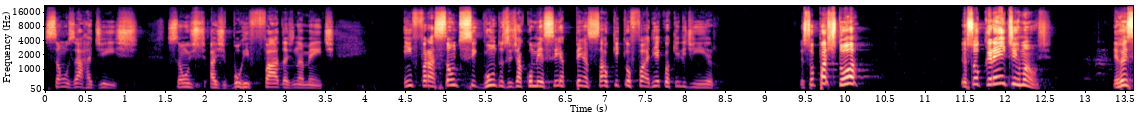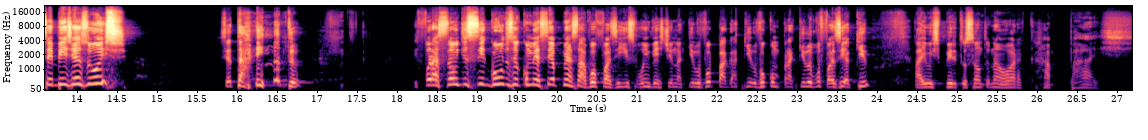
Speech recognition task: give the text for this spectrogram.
são os ardis, são as burrifadas na mente. Em fração de segundos eu já comecei a pensar o que eu faria com aquele dinheiro. Eu sou pastor, eu sou crente, irmãos. Eu recebi Jesus. Você está rindo? Em fração de segundos eu comecei a pensar: vou fazer isso, vou investir naquilo, vou pagar aquilo, vou comprar aquilo, vou fazer aquilo. Aí o Espírito Santo, na hora, rapaz,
